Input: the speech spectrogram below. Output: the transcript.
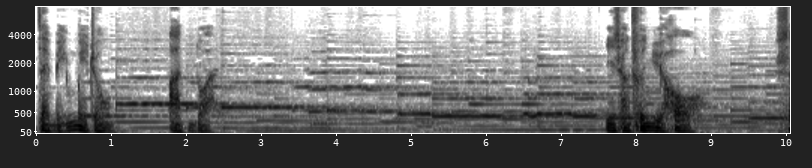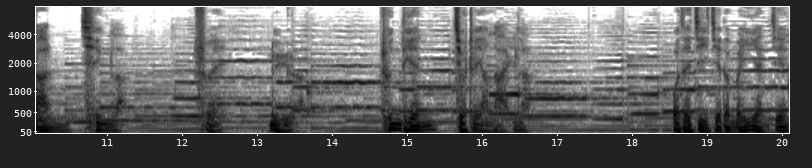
在明媚中安暖。一场春雨后，山青了，水绿了，春天就这样来了。我在季节的眉眼间。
